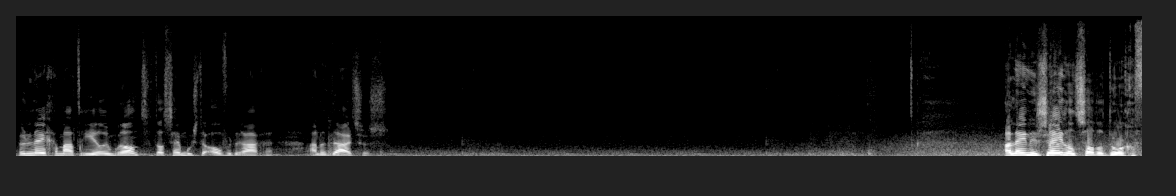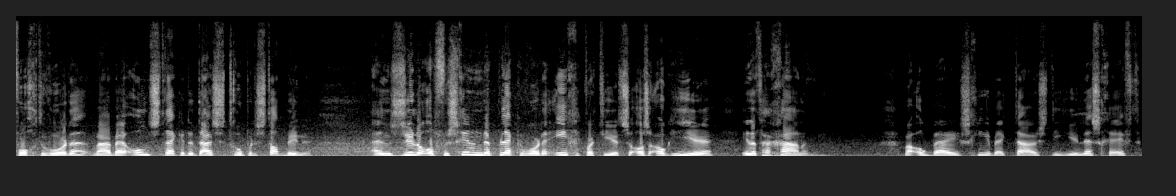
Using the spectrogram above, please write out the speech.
hun legermaterieel in brand dat zij moesten overdragen aan de Duitsers. Alleen in Zeeland zal dat doorgevochten worden, maar bij ons trekken de Duitse troepen de stad binnen. En zullen op verschillende plekken worden ingekwartierd, zoals ook hier in het Haganem. Maar ook bij Schierbeek thuis, die hier les geeft,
